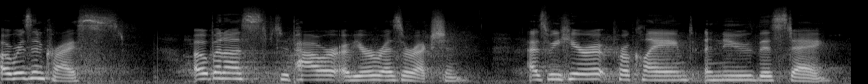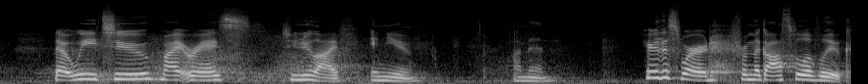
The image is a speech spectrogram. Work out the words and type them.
O risen Christ, open us to the power of your resurrection as we hear it proclaimed anew this day, that we too might raise to new life in you. Amen. Hear this word from the Gospel of Luke,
